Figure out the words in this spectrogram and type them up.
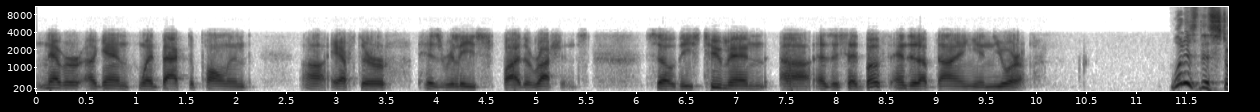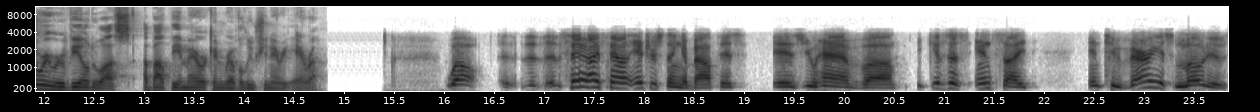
never again went back to Poland uh, after his release by the Russians. So these two men, uh, as I said, both ended up dying in Europe. What does this story reveal to us about the American Revolutionary era? Well, the, the thing I found interesting about this is you have uh, it gives us insight into various motives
